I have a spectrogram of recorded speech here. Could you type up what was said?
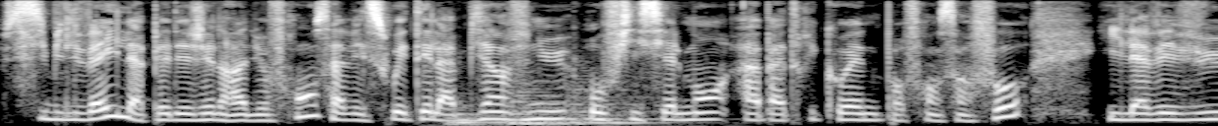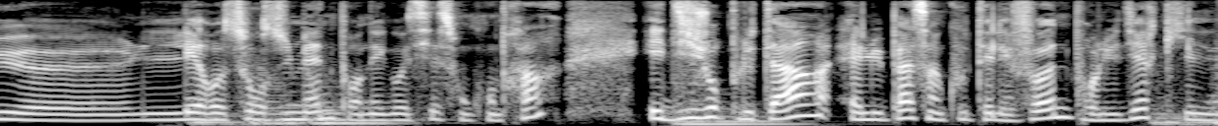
Sybille Veil, la PDG de Radio France, avait souhaité la bienvenue officiellement à Patrick Cohen pour France Info. Il avait vu euh, les ressources humaines pour négocier son contrat. Et dix jours plus tard, elle lui passe un coup de téléphone pour lui dire qu'il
